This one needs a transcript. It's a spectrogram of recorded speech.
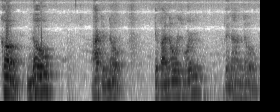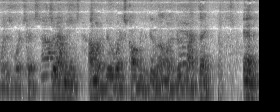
Come, know, I can know. If I know his word, then I know what his word says. So Uh-huh. that means I'm going to do what he's called me to do. I'm going to do the right thing. And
